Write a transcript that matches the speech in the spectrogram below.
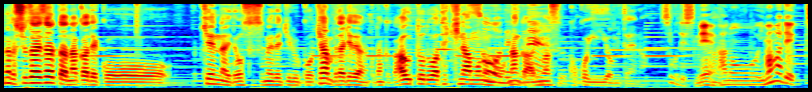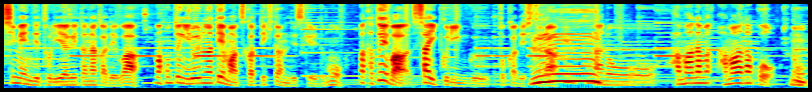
なんか取材された中でこう県内でおすすめできるこうキャンプだけではなくなんかアウトドア的なもののなんかあります？ここいいよみたいな。そうですね、はい。あの今まで紙面で取り上げた中では、まあ、本当にいろいろなテーマを扱ってきたんですけれども、まあ、例えばサイクリングとかでしたら、あの浜名浜名湖の,、うん。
